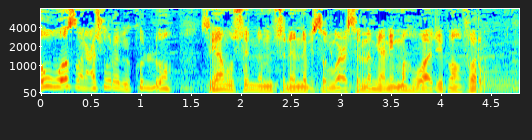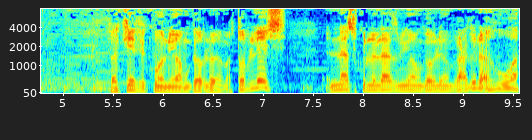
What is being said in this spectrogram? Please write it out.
هو أصلا عاشوراء بكله صيام سنه من سنن النبي صلى الله عليه وسلم يعني ما هو واجب ما هو فرض. فكيف يكون يوم قبل ويوم؟ طب ليش الناس كلها لازم يوم قبل يوم بعده؟ لا هو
